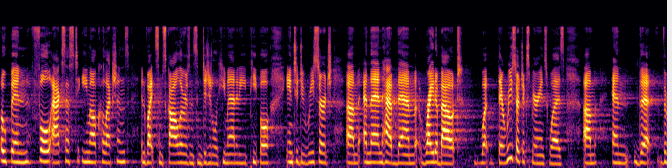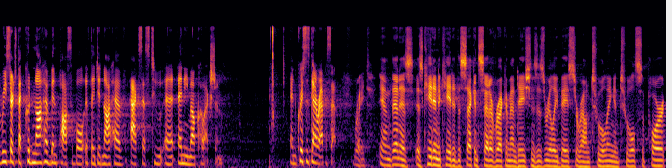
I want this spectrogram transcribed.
open, full access to email collections, invite some scholars and some digital humanity people in to do research, um, and then have them write about what their research experience was, um, and the, the research that could not have been possible if they did not have access to a, an email collection. And Chris is going to wrap us up. Right. And then, as, as Kate indicated, the second set of recommendations is really based around tooling and tool support.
